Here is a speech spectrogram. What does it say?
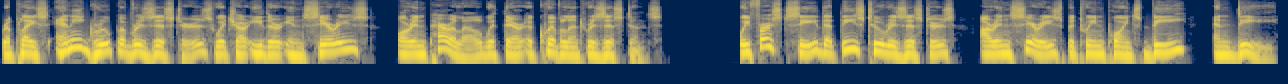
replace any group of resistors which are either in series or in parallel with their equivalent resistance. We first see that these two resistors are in series between points B and D,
